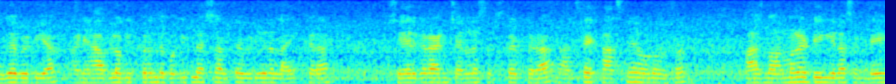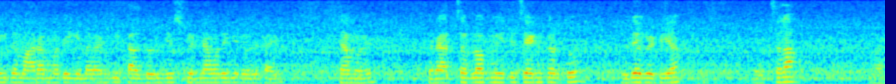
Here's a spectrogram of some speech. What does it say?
उद्या भेटूया. आणि हा ब्लॉग इथपर्यंत बघितला असाल तर व्हिडिओला लाईक करा शेअर करा आणि चॅनलला सबस्क्राईब करा. आज काही खास नाही एवढं होतं. आज नॉर्मल डे गेला संडे एकदम आराममध्ये गेला कारण की काल दोन दिवस फिरण्यामध्ये गेलो होतो टाईम त्यामुळे तर आजचा ब्लॉग मी इथे सेंड करतो. उद्या भेटूया. चला बाय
